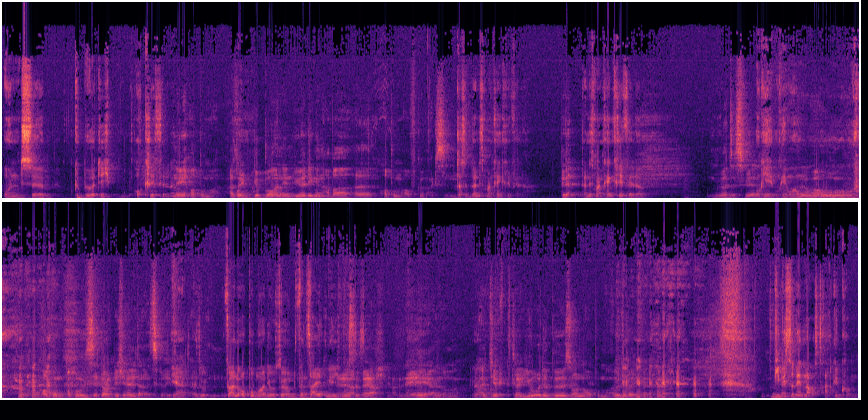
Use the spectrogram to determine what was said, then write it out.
Und ähm, gebürtig auch Krefelder? Nee, Oppuma. Also geboren in Uerdingen, aber äh, Oppum aufgewachsen. Das, dann ist man kein Krefelder. Bitte? Dann ist man kein Krefelder. Um Gottes Willen. Okay, okay. Oh, oh, oh. Oppum, Oppum ist ja deutlich älter als Krefeld. Ja, also für alle Oppumer, die uns hören, verzeiht mir, ich wusste es ja, nicht. Ja. Nee, also. Ja, es gibt Jude, Böse und. Und Krefeld. Wie bist du denn in Austrad gekommen?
